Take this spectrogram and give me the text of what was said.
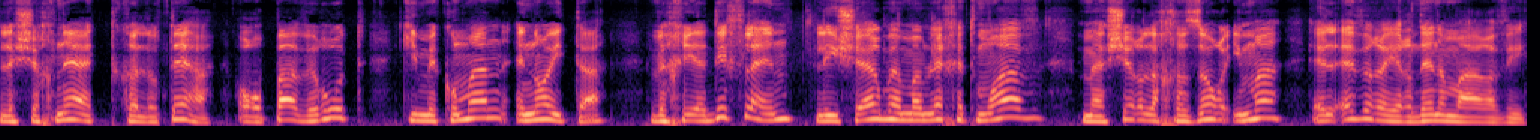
לשכנע את כלותיה, עורפה ורות, כי מקומן אינו איתה, וכי עדיף להן להישאר בממלכת מואב, מאשר לחזור עמה אל עבר הירדן המערבי.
